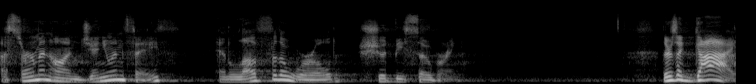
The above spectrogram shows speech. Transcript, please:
A sermon on genuine faith and love for the world should be sobering. There's a guy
